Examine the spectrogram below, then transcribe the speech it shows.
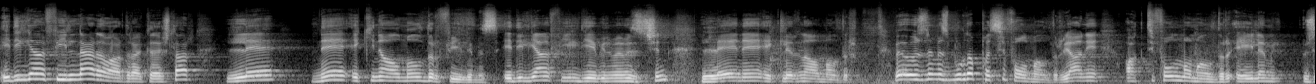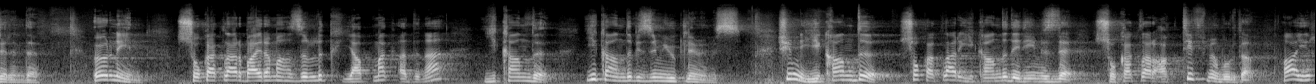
Edilgen fiiller de vardır arkadaşlar. L, N ekini almalıdır fiilimiz. Edilgen fiil diyebilmemiz için L, N eklerini almalıdır. Ve öznemiz burada pasif olmalıdır. Yani aktif olmamalıdır eylem üzerinde. Örneğin sokaklar bayrama hazırlık yapmak adına yıkandı. Yıkandı bizim yüklemimiz. Şimdi yıkandı, sokaklar yıkandı dediğimizde sokaklar aktif mi burada? Hayır,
